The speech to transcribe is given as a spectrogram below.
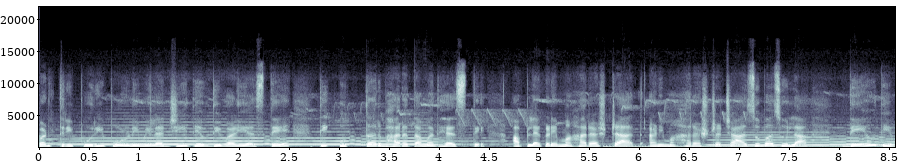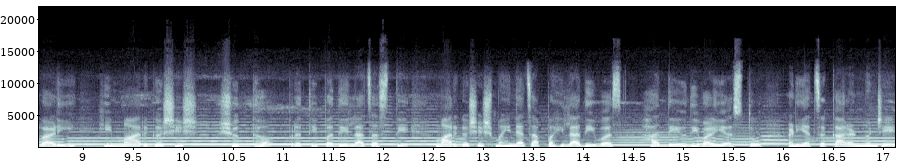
पण त्रिपुरी पौर्णिमेला जी देवदिवाळी असते ती उत्तर भारतामध्ये असते. आपल्याकडे महाराष्ट्रात आणि महाराष्ट्राच्या आजूबाजूला देवदिवाळी ही मार्गशीर्ष शुद्ध प्रतिपदेलाच असते. मार्गशीर्ष महिन्याचा पहिला दिवस हा देवदिवाळी असतो. आणि याचं कारण म्हणजे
